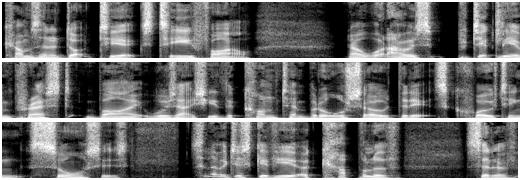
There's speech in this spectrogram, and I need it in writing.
Comes in a .txt file. Now, what I was particularly impressed by was actually the content, but also that it's quoting sources. So let me just give you a couple of sort of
